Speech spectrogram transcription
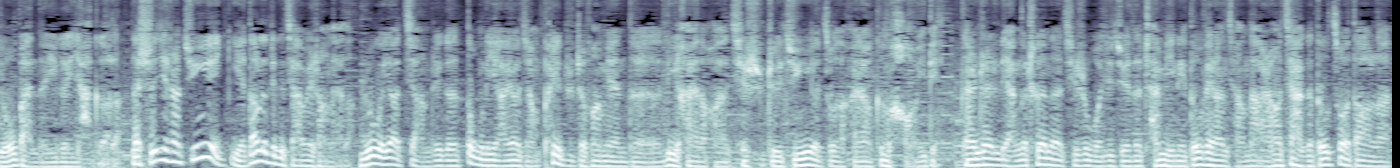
油版的一个雅阁了。那实际上君越也到了这个价位上来了。如果要讲这个动力啊，要讲配置这方面的厉害的话，其实这个君越做的还要更好一点。但是这两个车呢，其实我就觉得产品力都非常强大，然后价格都做到了。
